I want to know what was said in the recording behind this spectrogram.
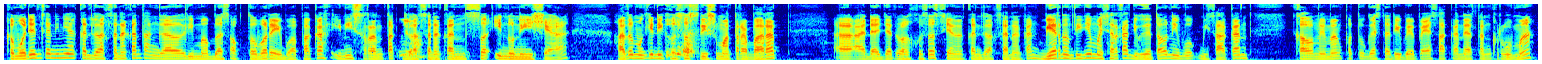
Kemudian kan ini akan dilaksanakan tanggal 15 Oktober ya, Bu. Apakah ini serentak Iya. dilaksanakan se-Indonesia atau mungkin di khusus di Sumatera Barat eh, ada jadwal khusus yang akan dilaksanakan biar nantinya masyarakat juga tahu nih Bu, misalkan kalau memang petugas dari BPS akan datang ke rumah,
